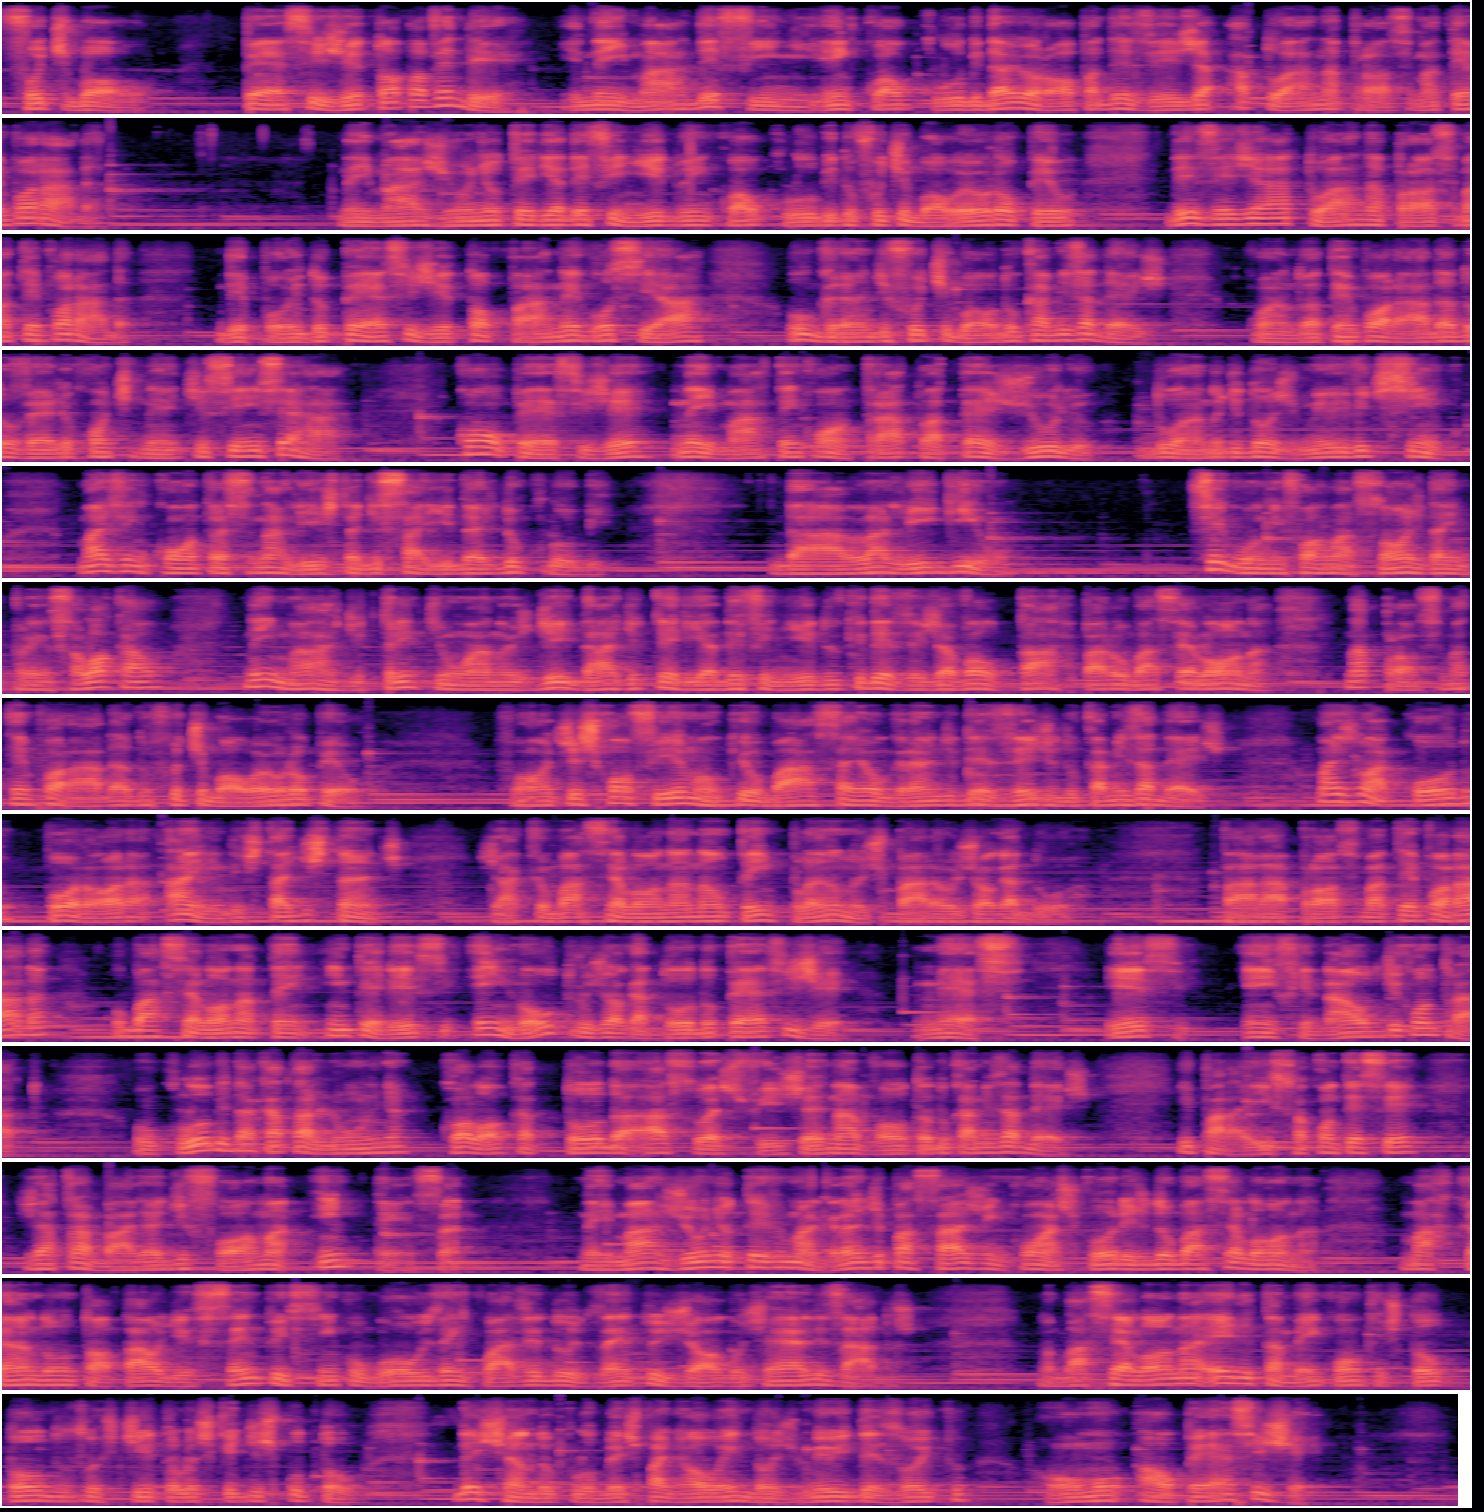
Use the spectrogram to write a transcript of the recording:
Futebol. PSG topa vender e Neymar define em qual clube da Europa deseja atuar na próxima temporada. Neymar Júnior teria definido em qual clube do futebol europeu deseja atuar na próxima temporada, depois do PSG topar negociar o grande futebol do Camisa 10, quando a temporada do velho continente se encerrar. Com o PSG, Neymar tem contrato até julho do ano de 2025, mas encontra-se na lista de saídas do clube, da La Ligue 1. Segundo informações da imprensa local, Neymar, de 31 anos de idade, teria definido que deseja voltar para o Barcelona na próxima temporada do futebol europeu. Fontes confirmam que o Barça é o grande desejo do camisa 10, mas o acordo, por hora, ainda está distante já que o Barcelona não tem planos para o jogador. Para a próxima temporada, o Barcelona tem interesse em outro jogador do PSG, Messi, esse em final de contrato. O clube da Catalunha coloca todas as suas fichas na volta do camisa 10 e para isso acontecer já trabalha de forma intensa. Neymar Júnior teve uma grande passagem com as cores do Barcelona, marcando um total de 105 gols em quase 200 jogos realizados. No Barcelona, ele também conquistou todos os títulos que disputou, deixando o clube espanhol em 2018 rumo ao PSG.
